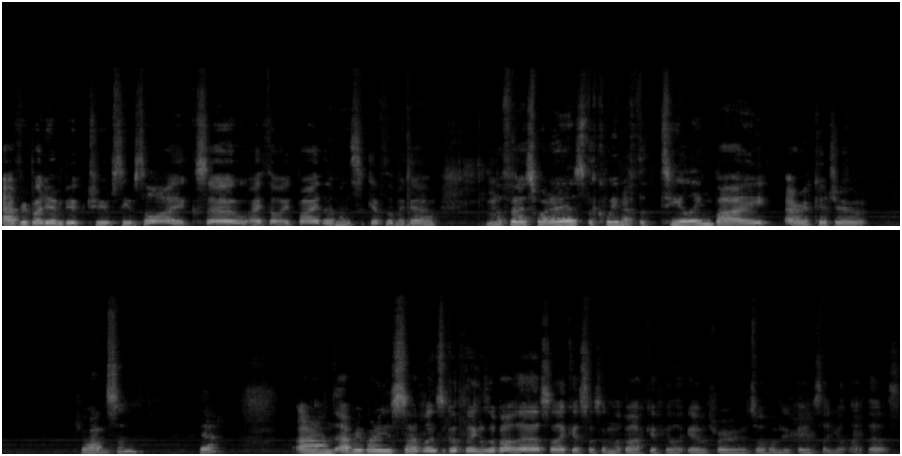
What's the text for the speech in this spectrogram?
everybody on BookTube seems to like, so I thought I'd buy them and give them a go. And the first one is The Queen of the Tearling by Erika jo- Johansen. Yeah. And everybody has said loads of good things about this, like it says on the back if you like Game of Thrones or Hunger Games then you'll like this.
